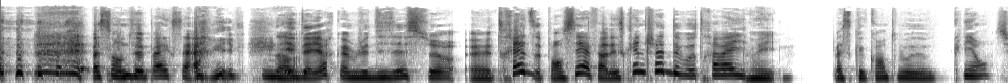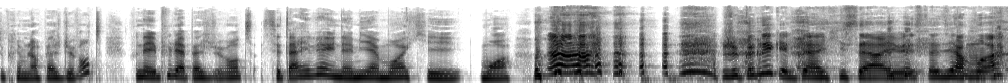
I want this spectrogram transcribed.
parce qu'on ne veut pas que ça arrive. non. Et d'ailleurs, comme je disais sur euh, Threads, pensez à faire des screenshots de vos travail Oui. parce que quand vos clients suppriment leur page de vente, vous n'avez plus la page de vente. C'est arrivé à une amie à moi qui est moi Je connais quelqu'un à qui c'est arrivé, c'est-à-dire moi.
